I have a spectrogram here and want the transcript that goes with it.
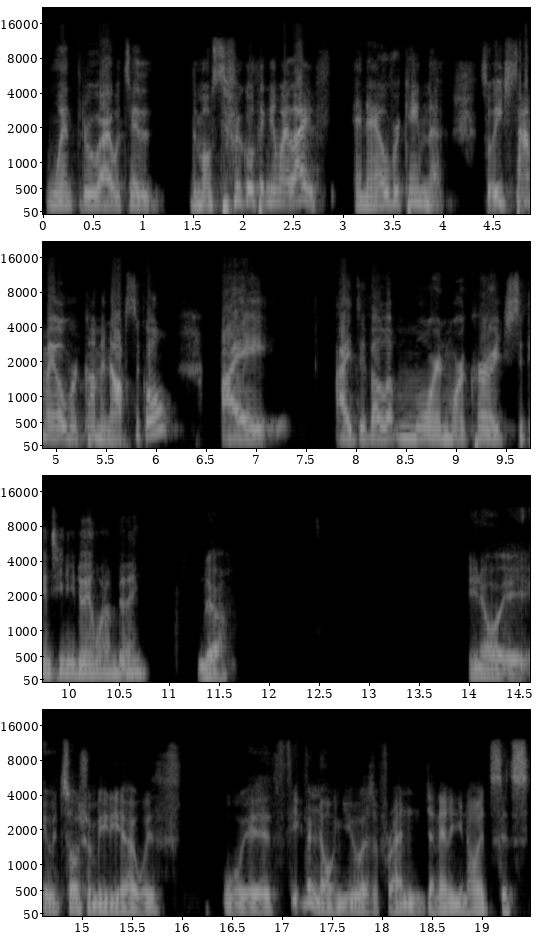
went through, I would say the most difficult thing in my life and I overcame that. So each time I overcome an obstacle, I I develop more and more courage to continue doing what I'm doing. Yeah. You know, it, it, with social media, with with even knowing you as a friend, Janelle, you know, it's it's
